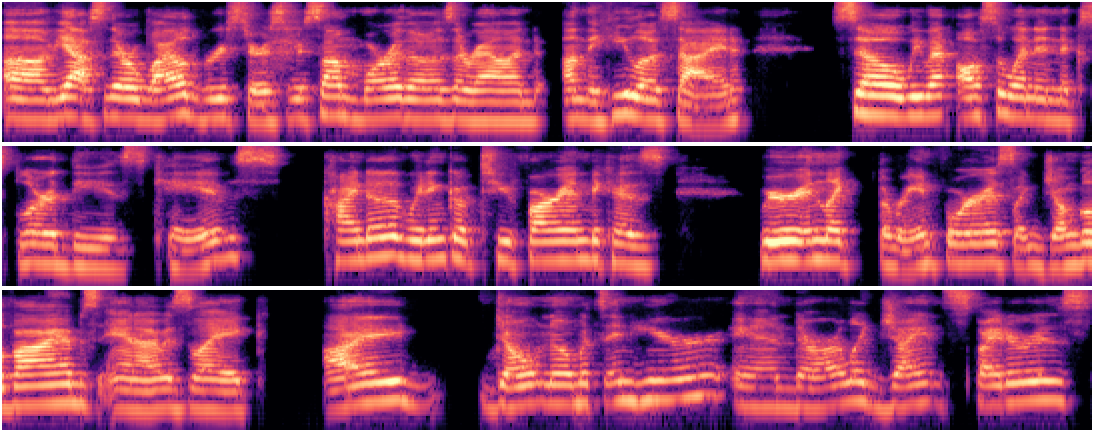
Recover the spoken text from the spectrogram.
um, yeah. So there were wild roosters. We saw more of those around on the Hilo side. So we went also went and explored these caves. Kind of. We didn't go too far in because we were in like the rainforest, like jungle vibes, and I was like, I don't know what's in here, and there are like giant spiders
